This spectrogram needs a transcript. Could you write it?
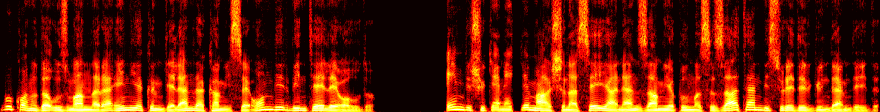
Bu konuda uzmanlara en yakın gelen rakam ise 11.000 TL oldu. En düşük emekli maaşına seyyanen zam yapılması zaten bir süredir gündemdeydi.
